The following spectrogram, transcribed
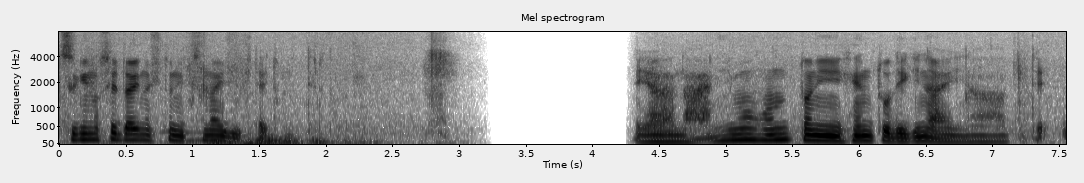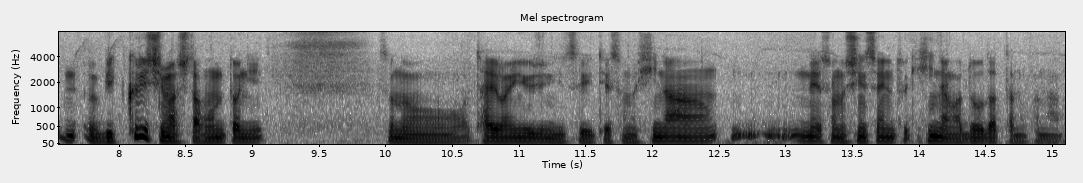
次の世代の人につないでいきたいと思ってると。いや何も本当に返答できないなって。びっくりしました本当に。その台湾有事についてその避難ねその震災の時避難がどうだったのかなって、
